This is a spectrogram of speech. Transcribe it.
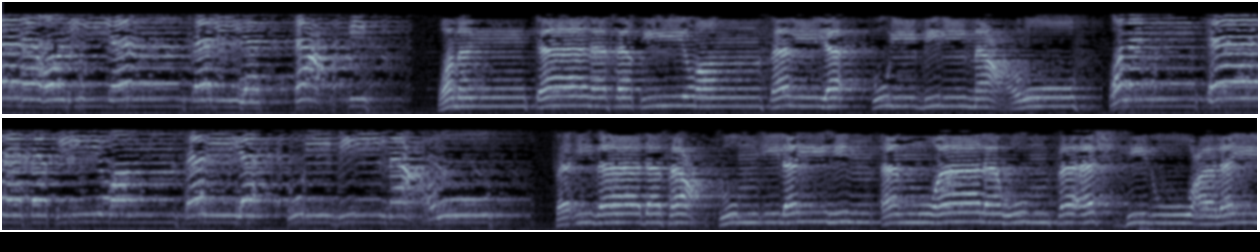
ومن كان فقيرا فليأكل بالمعروف. ومن كان فقيرا فليأكل بالمعروف. فإذا دفعتم إليهم أموالهم فأشهدوا عليهم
